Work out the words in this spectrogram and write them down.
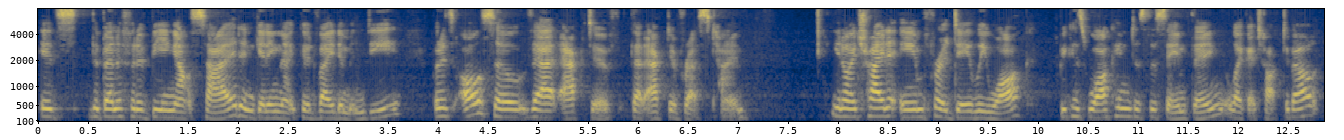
it's the benefit of being outside and getting that good vitamin D, but it's also that active, that active rest time. You know, I try to aim for a daily walk because walking does the same thing, like I talked about.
